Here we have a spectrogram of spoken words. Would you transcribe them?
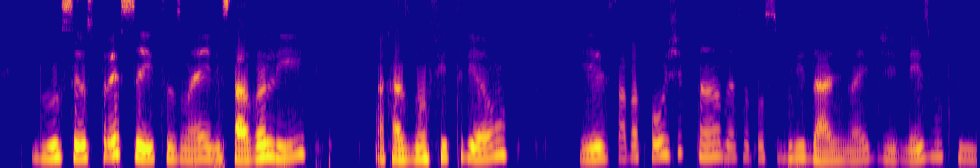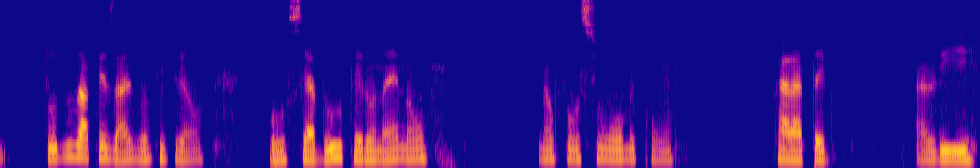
dos seus preceitos, né? Ele estava ali na casa do anfitrião e ele estava cogitando essa possibilidade, né? De mesmo que todos os apesares do anfitrião fosse adúltero, né? Não, não fosse um homem com caráter ali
